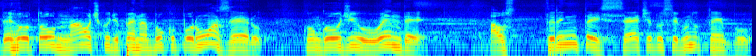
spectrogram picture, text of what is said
derrotou o Náutico de Pernambuco por 1 a 0, com gol de Wender aos 37 do segundo tempo.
